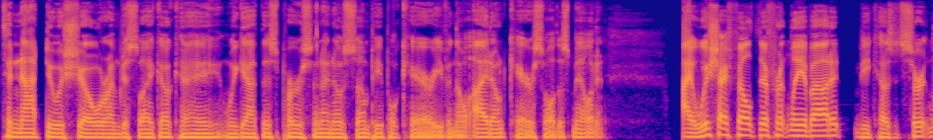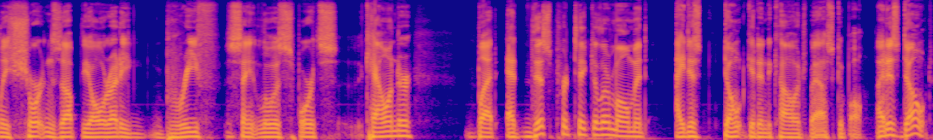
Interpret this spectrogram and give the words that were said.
to not do a show where I'm just like, okay, we got this person. I know some people care, even though I don't care, so I'll just mail it in. I wish I felt differently about it because it certainly shortens up the already brief St. Louis sports calendar. But at this particular moment, I just don't get into college basketball. I just don't.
